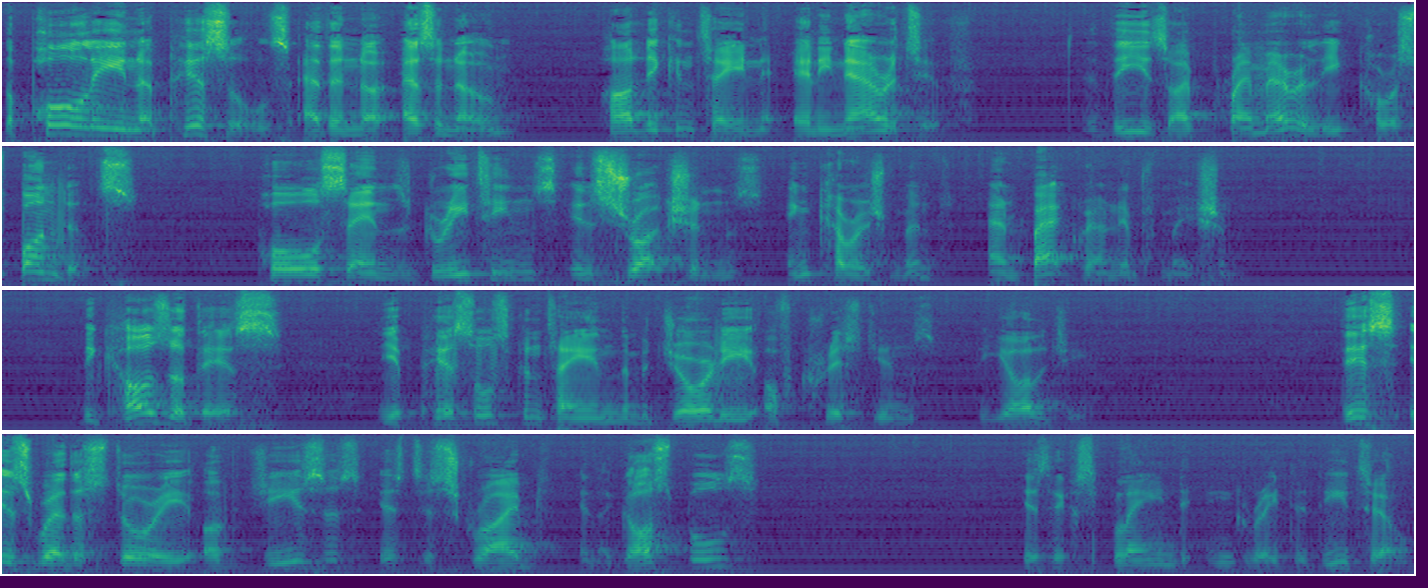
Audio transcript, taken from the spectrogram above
the Pauline epistles, as are known, hardly contain any narrative. These are primarily correspondence. Paul sends greetings, instructions, encouragement, and background information. Because of this, the epistles contain the majority of Christians' theology. This is where the story of Jesus is described in the Gospels, is explained in greater detail.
